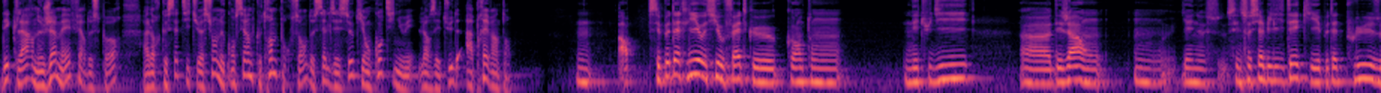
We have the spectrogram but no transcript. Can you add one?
déclarent ne jamais faire de sport, alors que cette situation ne concerne que 30% de celles et ceux qui ont continué leurs études après 20 ans. Hmm. Alors, c'est peut-être lié aussi au fait que quand on étudie, euh, déjà on, y a une, c'est une sociabilité qui est peut-être plus,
